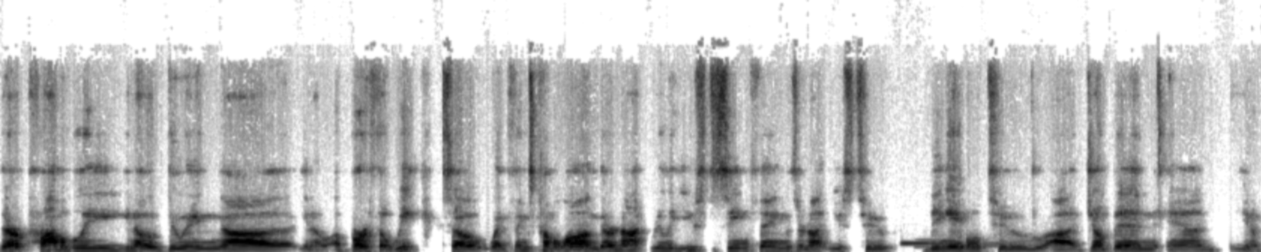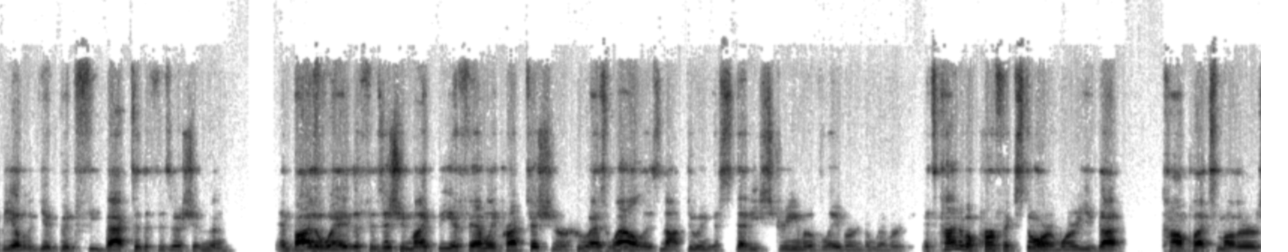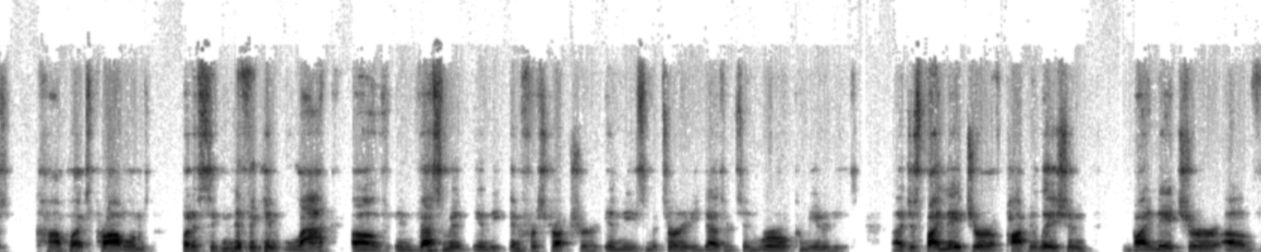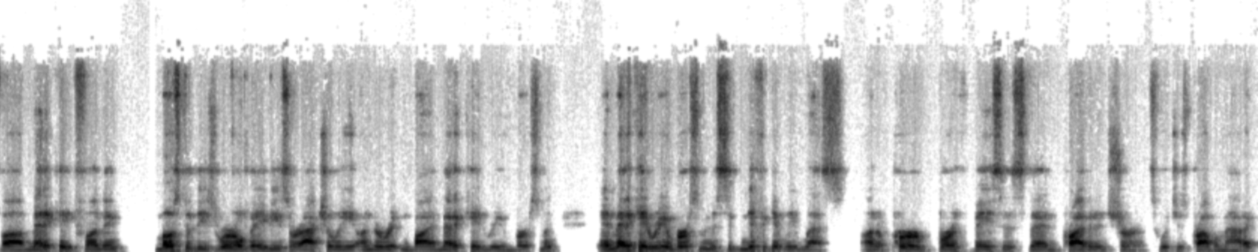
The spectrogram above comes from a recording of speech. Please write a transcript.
they're probably you know doing uh, you know a birth a week. So when things come along they're not really used to seeing things. They're not used to being able to uh, jump in and you know be able to give good feedback to the physician. And And by the way, the physician might be a family practitioner who, as well, is not doing a steady stream of labor and delivery. It's kind of a perfect storm where you've got complex mothers, complex problems, but a significant lack of investment in the infrastructure in these maternity deserts in rural communities, uh, just by nature of population, by nature of uh, Medicaid funding. Most of these rural babies are actually underwritten by Medicaid reimbursement. And Medicaid reimbursement is significantly less on a per birth basis than private insurance, which is problematic.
